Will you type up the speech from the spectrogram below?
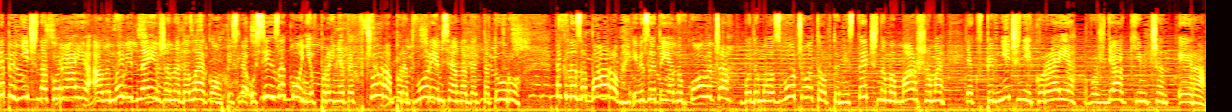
це Північна Корея, але ми від неї вже недалеко. Після усіх законів, прийнятих вчора, перетворюємося на диктатуру. Так незабаром і візити Януковича будемо озвучувати оптимістичними маршами, як в Північній Кореї вождя Кім Чен Іра.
